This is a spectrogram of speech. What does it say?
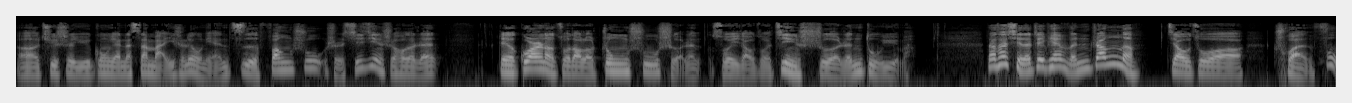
呃，去世于公元的三百一十六年，字方叔，是西晋时候的人。这个官呢做到了中书舍人，所以叫做晋舍人杜预嘛。那他写的这篇文章呢，叫做《喘赋》。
